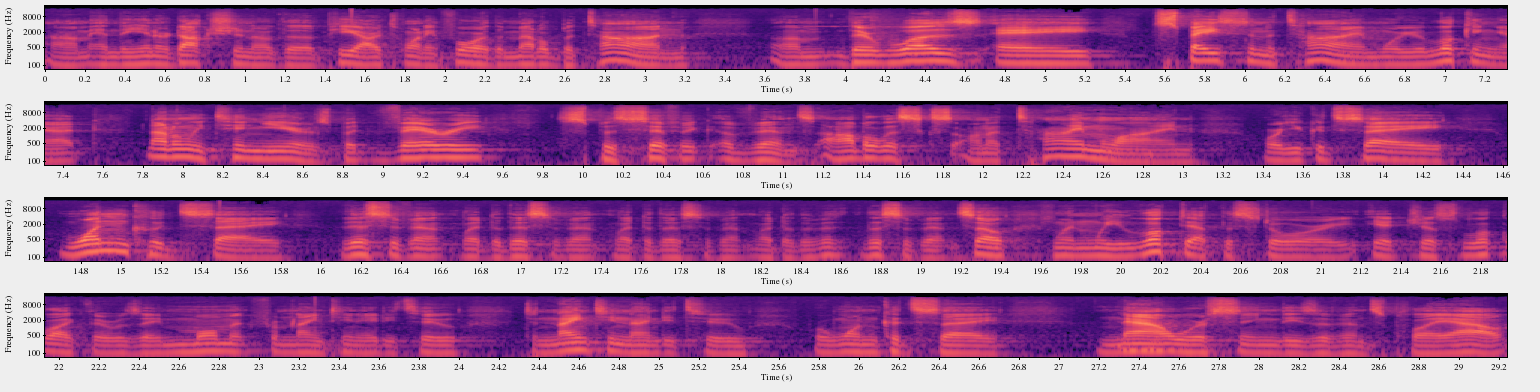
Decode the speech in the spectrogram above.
um, and the introduction of the PR 24, the metal baton, um, there was a space and a time where you're looking at not only 10 years, but very specific events, obelisks on a timeline where you could say, one could say, this event led to this event, led to this event, led to this event. So when we looked at the story, it just looked like there was a moment from 1982 to 1992 where one could say, now we're seeing these events play out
